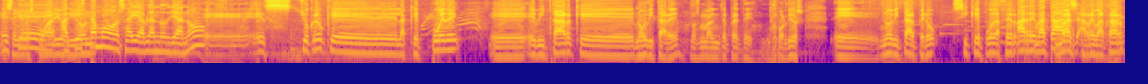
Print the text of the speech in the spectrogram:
Es diseño de que vestuario, aquí guion. estamos ahí hablando ya, ¿no? Eh, es yo creo que la que puede eh, evitar que no evitar eh no se malinterprete por Dios eh, no evitar pero sí que puede hacer Arrebatar. más arrebatar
